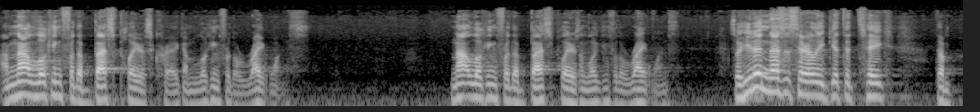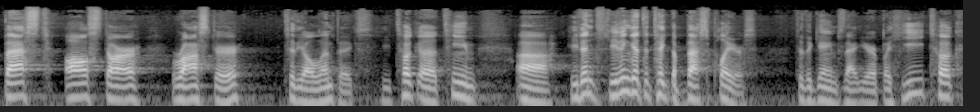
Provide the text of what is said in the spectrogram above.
I'm not looking for the best players, Craig. I'm looking for the right ones. I'm not looking for the best players, I'm looking for the right ones. So he didn't necessarily get to take the best all star roster to the Olympics. He took a team uh, he, didn't, he didn't get to take the best players to the games that year, but he took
